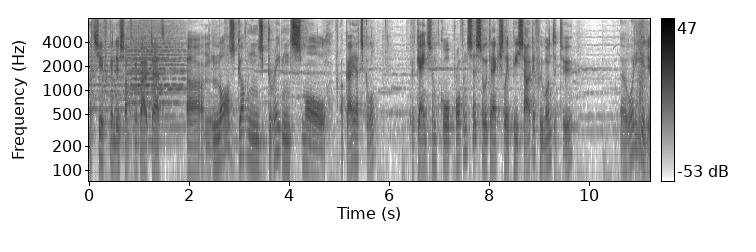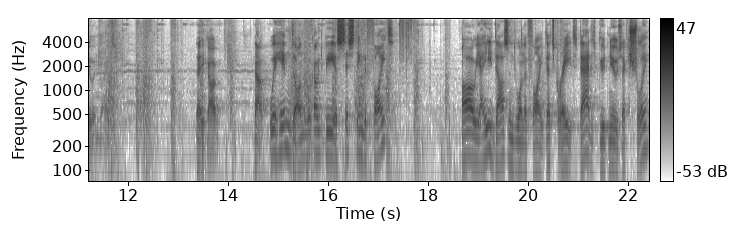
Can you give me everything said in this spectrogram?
Let's see if we can do something about that. Um, laws governs great and small. Okay, that's cool. We've gained some core provinces, so we can actually peace out if we wanted to. Uh, what are you doing, mate? There you go. Now, with him done, we're going to be assisting the fight. Oh, yeah, he doesn't want to fight. That's great. That is good news, actually.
